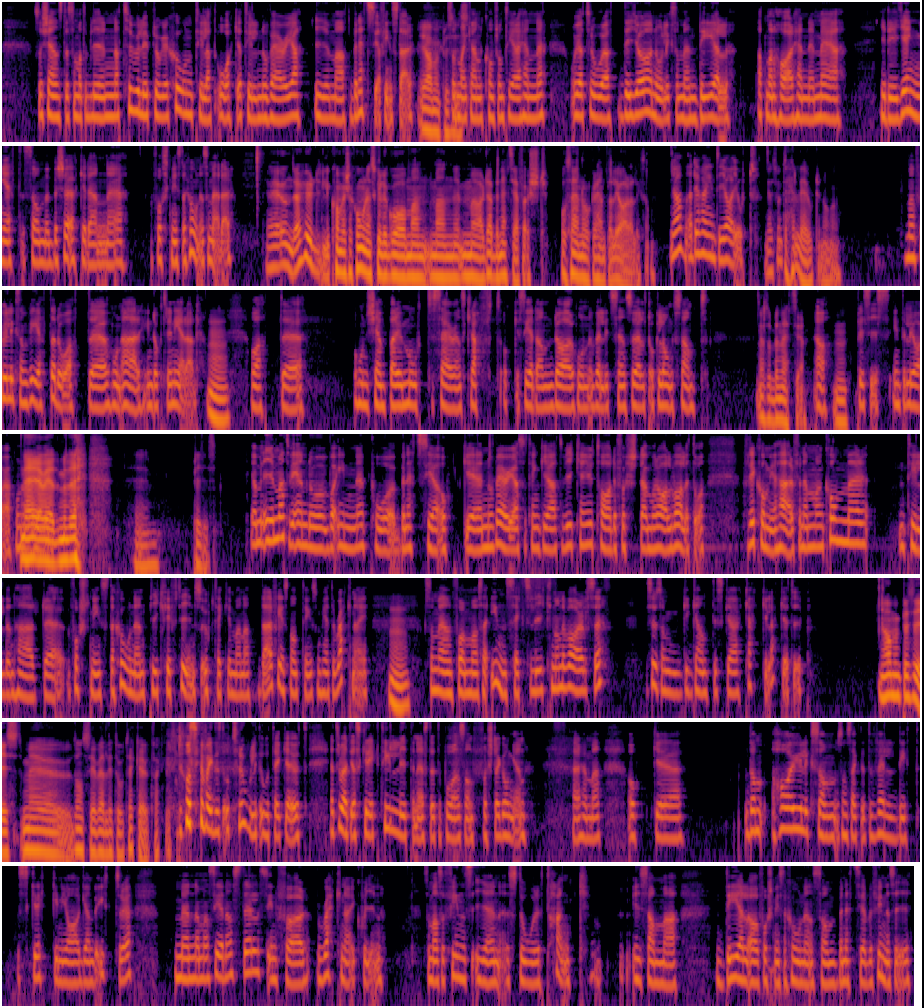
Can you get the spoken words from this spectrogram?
så känns det som att det blir en naturlig progression till att åka till Noveria i och med att Venezia finns där. Ja, men precis. Så att man kan konfrontera henne. Och jag tror att det gör nog liksom en del att man har henne med i det gänget som besöker den eh, forskningsstationen som är där. Jag undrar hur konversationen skulle gå om man, man mördar Venezia först. Och sen åker och hämtar Liara liksom. Ja, det har inte jag gjort. Jag tror inte heller jag gjort det någon gång. Man får ju liksom veta då att eh, hon är indoktrinerad. Mm. Och att eh, hon kämpar emot Sarens kraft och sedan dör hon väldigt sensuellt och långsamt. Alltså Venezia. Ja, Mm. precis. Inte Liara. Hon Nej, jag är- vet, men det... Eh, precis. Ja, men i och med att vi ändå var inne på Venezia och eh, Noveria så tänker jag att vi kan ju ta det första moralvalet då. För det kommer ju här, för när man kommer till den här eh, forskningsstationen Peak 15 så upptäcker man att där finns någonting som heter Rachni. Mm. Som är en form av så insektsliknande varelse. Det ser ut som gigantiska kackerlackor typ. Ja, men precis. Med, de ser väldigt otäcka ut faktiskt. De ser faktiskt otroligt otäcka ut. Jag tror att jag skrek till lite när jag stötte på en sån för första gången här hemma. Och eh, de har ju liksom som sagt ett väldigt skräckinjagande yttre. Men när man sedan ställs inför Rachni Queen, som alltså finns i en stor tank i samma del av forskningsstationen som Venezia befinner sig i,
